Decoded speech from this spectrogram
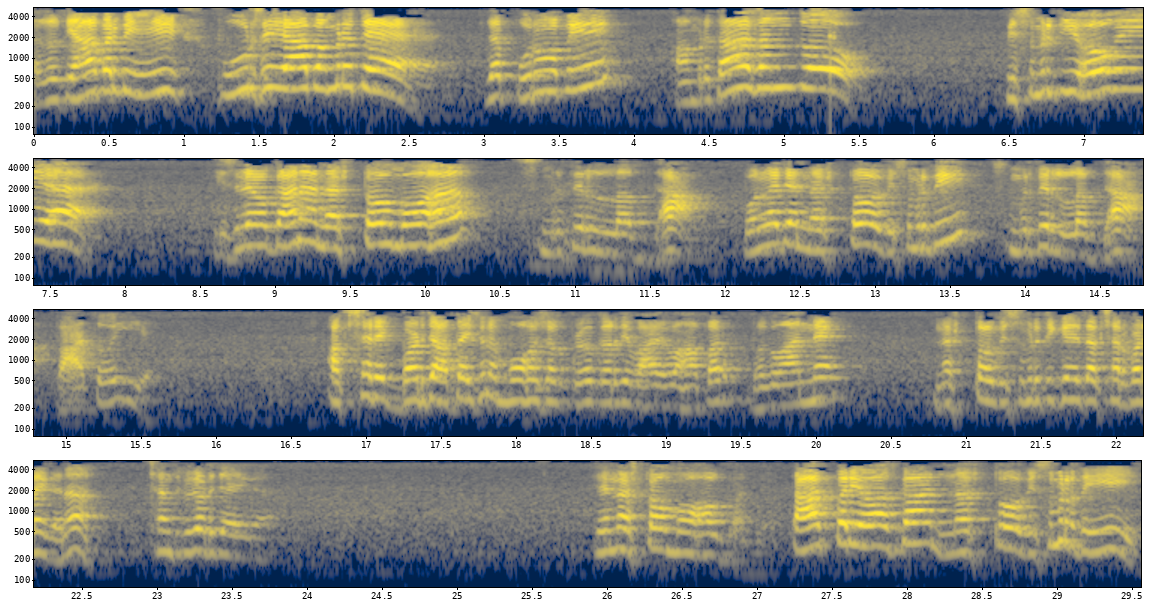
था। तो यहाँ पर भी पूर्व से आप अमृत है। जब पूर्व भी अमृता संतो, विस्मृति हो गई है। इसलिए वो कहा ना, नष्टो मोह स्मृति लब्धा बोलना चाहिए नष्टो, विस्मृति स्मृति लब्धा, बात वही है। अक्षर एक बढ़ जाता है, इसलिए मोह शब्द प्रयोग कर दिया। वहाँ पर भगवान ने नष्टो विस्मृति के अक्षर बढ़ेगा ना, छंद बिगड़ जाएगा। ये नष्टो मोह कर तात्पर्य का नष्टो विस्मृति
